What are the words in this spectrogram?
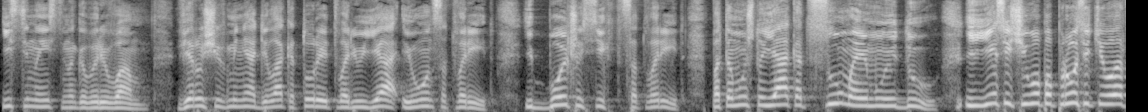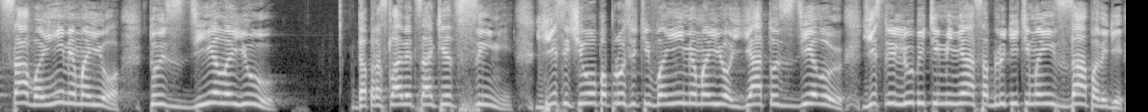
Истинно, истинно говорю вам, верующий в меня, дела, которые творю я, и он сотворит, и больше сих сотворит, потому что я к Отцу моему иду, и если чего попросите у Отца во имя мое, то сделаю. Да прославится Отец Сыне. Если чего попросите во имя Мое, я то сделаю. Если любите Меня, соблюдите Мои заповеди.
